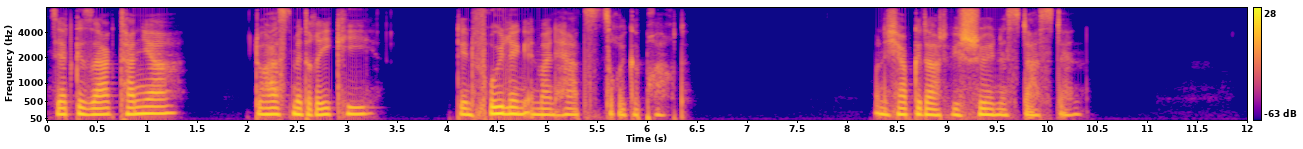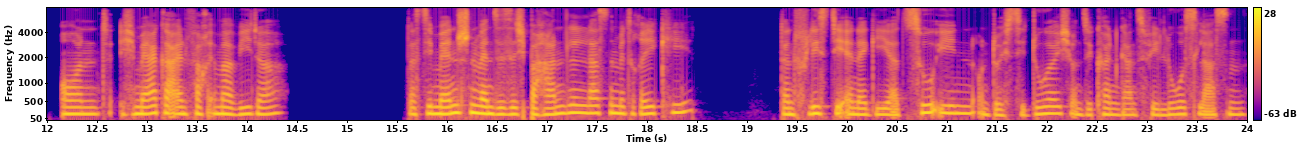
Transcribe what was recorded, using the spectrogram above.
Sie hat gesagt, Tanja, du hast mit Reiki den Frühling in mein Herz zurückgebracht. Und ich habe gedacht, wie schön ist das denn? Und ich merke einfach immer wieder, dass die Menschen, wenn sie sich behandeln lassen mit Reiki, dann fließt die Energie ja zu ihnen und durch sie durch und sie können ganz viel loslassen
